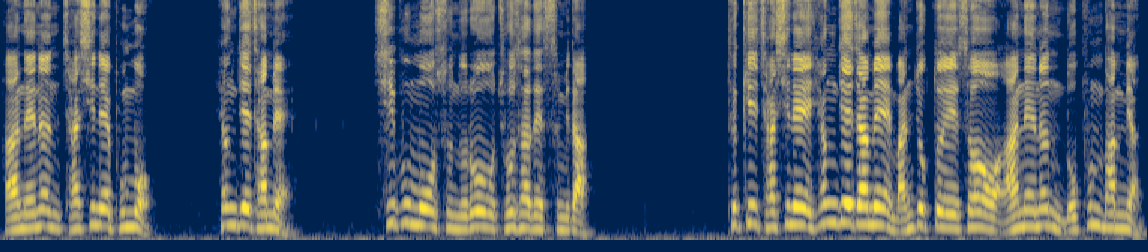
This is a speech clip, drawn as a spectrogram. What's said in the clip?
아내는 자신의 부모, 형제 자매, 시부모 순으로 조사됐습니다. 특히 자신의 형제 자매 만족도에서 아내는 높은 반면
